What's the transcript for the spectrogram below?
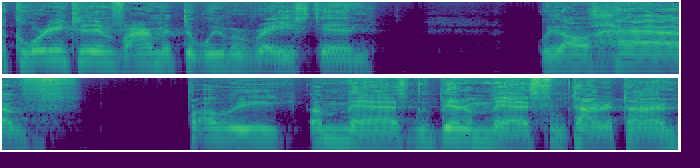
according to the environment that we were raised in we all have probably a mess. We've been a mess from time to time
